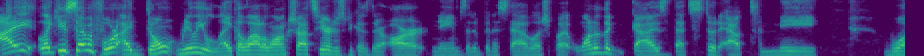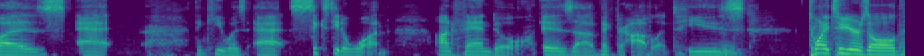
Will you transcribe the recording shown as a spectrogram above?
I like you said before, I don't really like a lot of long shots here, just because there are names that have been established. But one of the guys that stood out to me was at I think he was at 60 to 1 on FanDuel is uh, Viktor Hovland. He's 22 years old,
